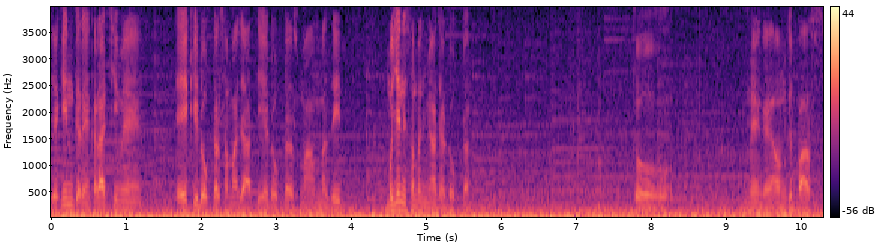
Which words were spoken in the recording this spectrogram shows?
यकीन करें, कराची में एक ही डॉक्टर समझ आती है, डॉक्टर असमा मज़ीद। मुझे नहीं समझ में आता डॉक्टर। तो मैं गया उनके पास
